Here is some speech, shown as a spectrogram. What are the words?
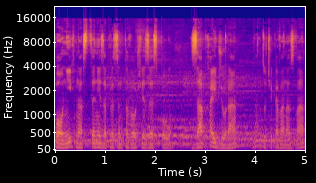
Po nich na scenie zaprezentował się zespół Zapchaj Dziura, bardzo ciekawa nazwa.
